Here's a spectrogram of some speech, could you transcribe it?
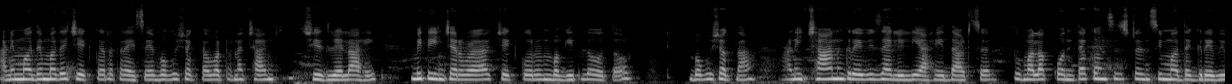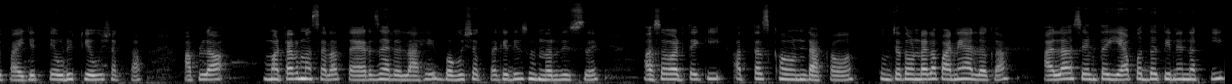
आणि मध्ये मध्ये चेक करत राहायचं आहे. बघू शकता वाटाणा छान शिजलेला आहे. मी तीन चार वेळा चेक करून बघितलं होतं. बघू शकता. आणि छान ग्रेव्ही झालेली आहे दाटसर तुम्हाला कोणत्या कन्सिस्टन्सीमध्ये ग्रेव्ही पाहिजे तेवढी ठेवू शकता. आपला मटार मसाला तयार झालेला आहे. बघू शकता किती सुंदर दिसतो आहे असं वाटतं की आत्ताच खाऊन टाकावं. तुमच्या तोंडाला पाणी आलं का? आलं असेल तर या पद्धतीने नक्की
